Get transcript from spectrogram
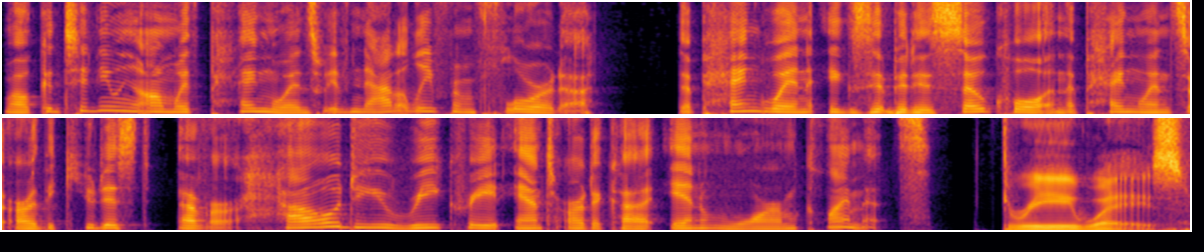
Well, continuing on with penguins, we have Natalie from Florida. The penguin exhibit is so cool, and the penguins are the cutest ever. How do you recreate Antarctica in warm climates? Three ways,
